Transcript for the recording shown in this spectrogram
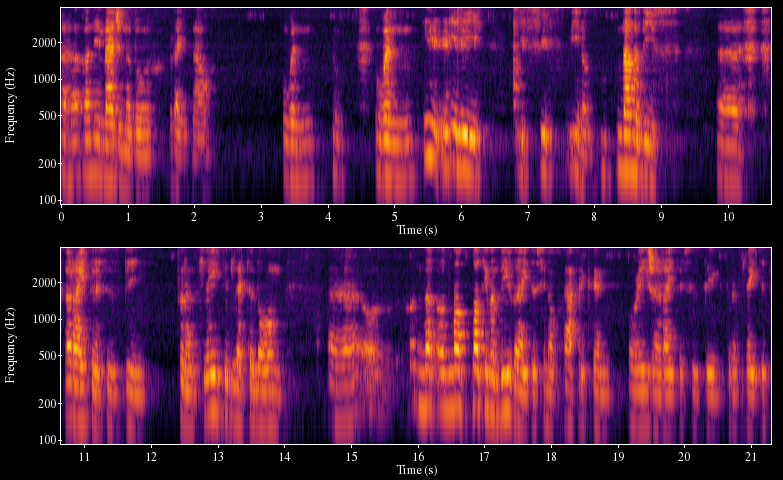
uh, unimaginable right now. When, when really, if, if you know, none of these uh, writers is being translated, let alone uh, not, not, not even these writers, you know, African or Asian writers is being translated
